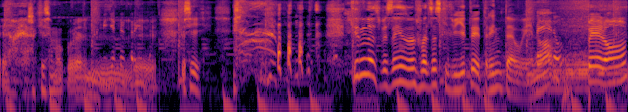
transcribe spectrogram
eh, A ver, ¿qué se me ocurre? El, Billete de 30. eh, sí. Tiene unas pestañas más falsas que el billete de 30, güey, ¿no? Pero- Pero,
